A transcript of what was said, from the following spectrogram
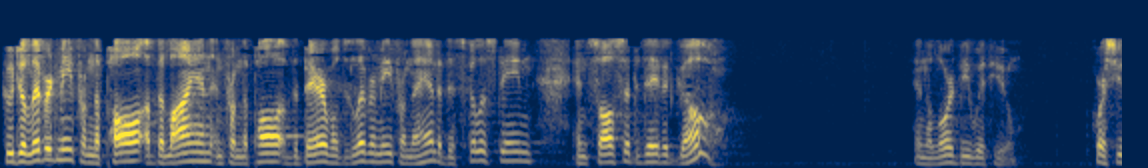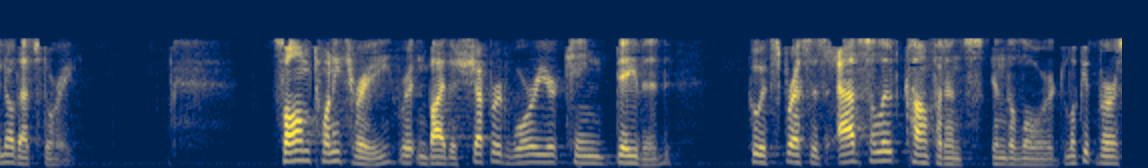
who delivered me from the paw of the lion and from the paw of the bear will deliver me from the hand of this Philistine. And Saul said to David, Go, and the Lord be with you. Of course, you know that story. Psalm 23, written by the shepherd warrior king David, who expresses absolute confidence in the Lord. Look at verse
